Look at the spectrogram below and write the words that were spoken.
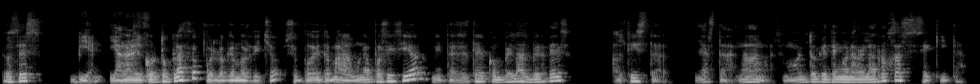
Entonces, bien. Y ahora en el corto plazo, pues lo que hemos dicho, se puede tomar alguna posición mientras esté con velas verdes alcistas. Ya está, nada más. En el momento que tenga una vela roja, se quita.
